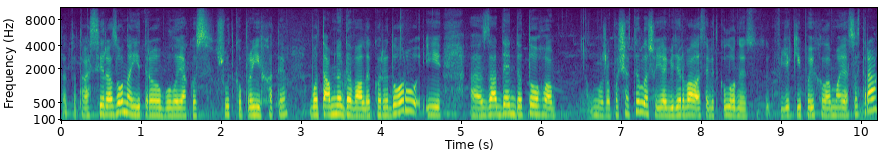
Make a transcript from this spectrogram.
Це така сіра зона, її треба було якось швидко проїхати, бо там не давали коридору. І е, за день до того. Може, пощастило, що я відірвалася від колони, в якій поїхала моя сестра.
